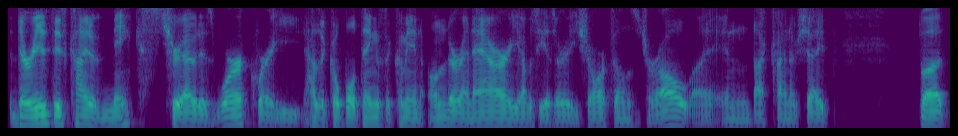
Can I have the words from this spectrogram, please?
there is this kind of mix throughout his work where he has a couple of things that come in under an hour. He obviously has early short films, which are all uh, in that kind of shape. But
